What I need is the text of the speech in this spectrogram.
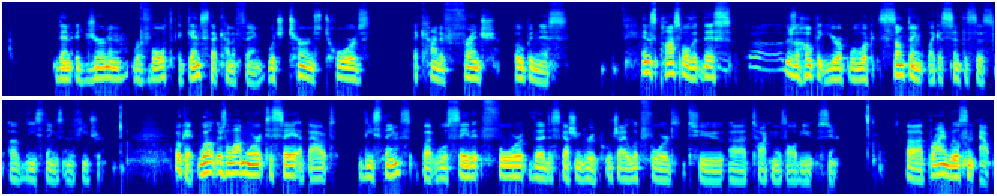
then a German revolt against that kind of thing, which turns towards a kind of French openness. And it's possible that this, uh, there's a hope that Europe will look something like a synthesis of these things in the future. Okay, well, there's a lot more to say about these things, but we'll save it for the discussion group, which I look forward to uh, talking with all of you soon. Uh, Brian Wilson out.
